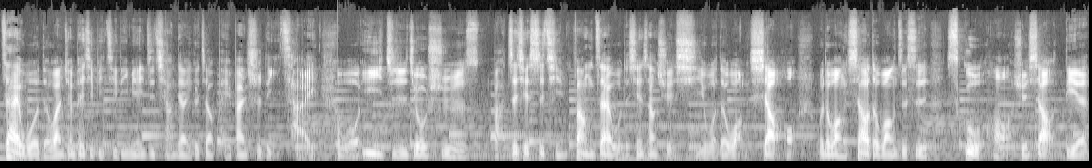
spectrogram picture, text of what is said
在我的完全配息笔记里面，一直强调一个叫陪伴式理财。我一直就是把这些事情放在我的线上学习，我的网校哈，我的网校的网址是 school 哈学校点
